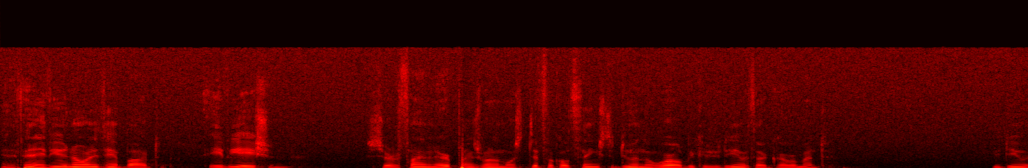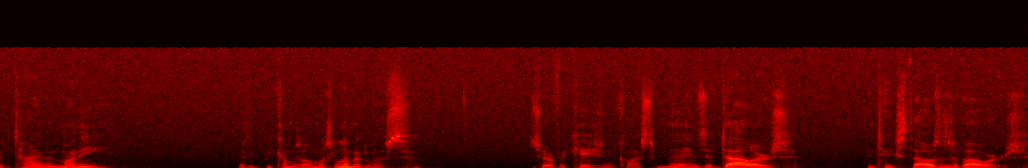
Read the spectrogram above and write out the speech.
And if any of you know anything about aviation, certifying an airplane is one of the most difficult things to do in the world because you're dealing with our government, you're dealing with time and money that it becomes almost limitless. Certification costs millions of dollars and takes thousands of hours.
